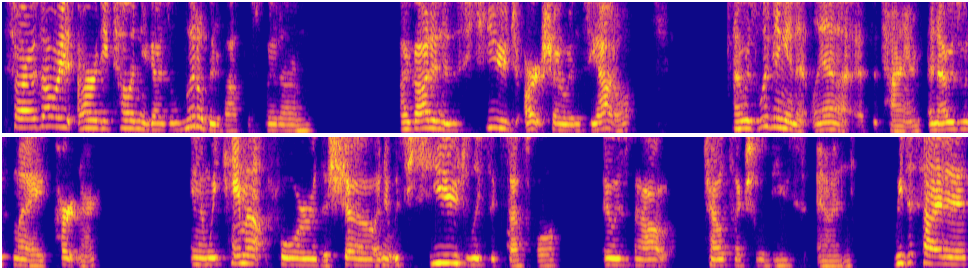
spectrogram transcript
so I was already already telling you guys a little bit about this, but um I got into this huge art show in Seattle. I was living in Atlanta at the time, and I was with my partner. And we came out for the show, and it was hugely successful. It was about child sexual abuse, and we decided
